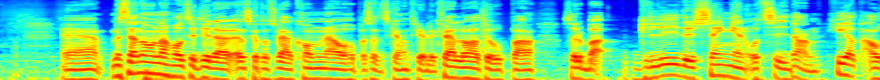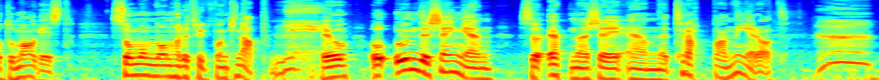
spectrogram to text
Eh, men sen när hon har hållit sitt lilla, önskat oss välkomna och hoppas att vi ska ha en trevlig kväll och alltihopa, så det bara glider sängen åt sidan, helt automagiskt. Som om någon hade tryckt på en knapp. Nej. Jo, och under sängen så öppnar sig en trappa neråt.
